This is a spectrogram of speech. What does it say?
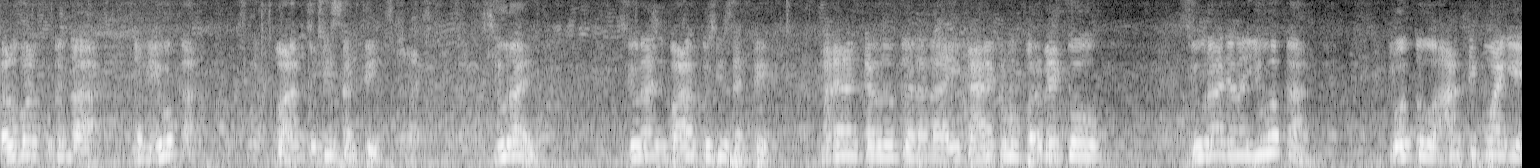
ಕಳಬಾಳ್ ಕುಟುಂಬ, ನಮ್ಮ ಯುವಕ, ಬಹಳ ಖುಷಿ ಸಂತಿ. ಶಿವರಾಜ್ ಶಿವರಾಜ್ ಬಹಳ ಖುಷಿ ಸಂತಿ. ಮನೆಯ ಕರೆದಂತ ನನ್ನ ಈ ಕಾರ್ಯಕ್ರಮಕ್ಕೆ ಬರಬೇಕು. ಶಿವರಾಜನ ಯುವಕ, ಇವತ್ತು ಆರ್ಥಿಕವಾಗಿ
